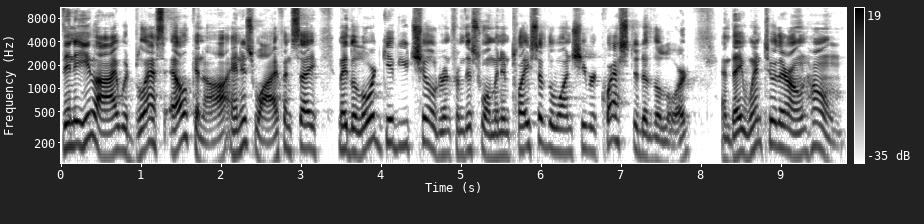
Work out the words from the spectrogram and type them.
Then Eli would bless Elkanah and his wife and say, May the Lord give you children from this woman in place of the one she requested of the Lord. And they went to their own home.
